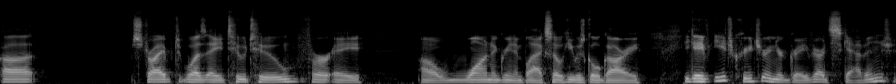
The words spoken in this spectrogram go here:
uh, striped was a 2 2 for a uh, 1 a green and black, so he was Golgari. He gave each creature in your graveyard scavenge,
